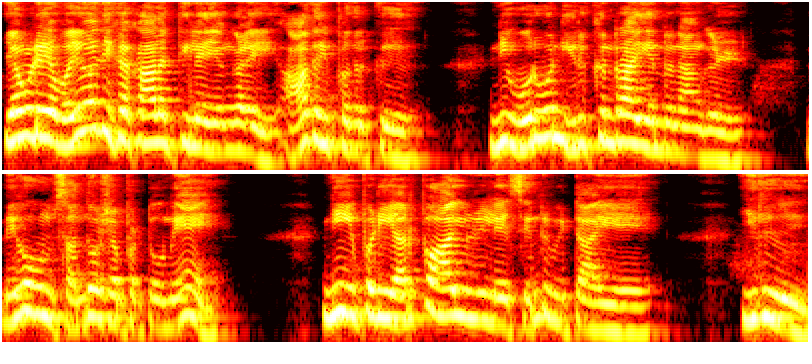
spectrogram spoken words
எங்களுடைய வயோதிக காலத்திலே எங்களை ஆதரிப்பதற்கு நீ ஒருவன் இருக்கின்றாய் என்று நாங்கள் மிகவும் சந்தோஷப்பட்டோமே. நீ இப்படி அற்ப ஆயுளிலே சென்று விட்டாயே. இது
